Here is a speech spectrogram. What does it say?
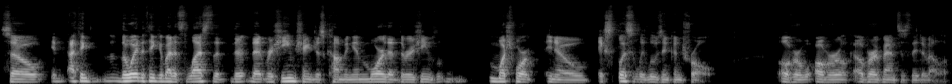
So it, I think the way to think about it is less that that regime change is coming, and more that the regime's much more, you know, explicitly losing control over over over events as they develop.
